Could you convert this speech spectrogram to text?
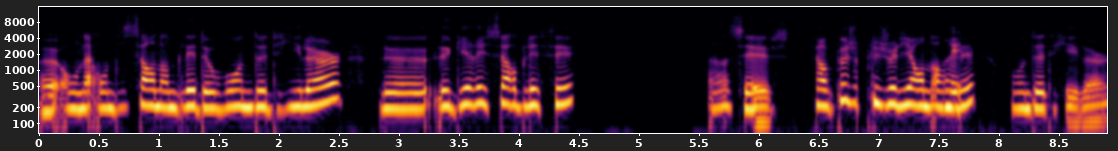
on, a, on dit ça en anglais de wounded healer, le, le guérisseur blessé. Hein, c'est un peu plus joli en anglais, Wounded Healer.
